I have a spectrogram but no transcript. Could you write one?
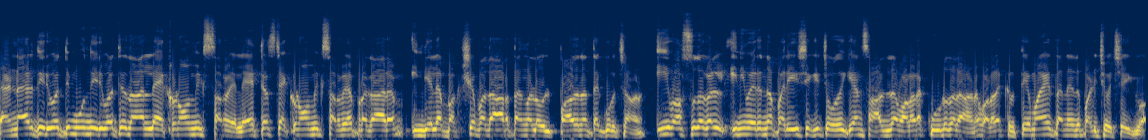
രണ്ടായിരത്തി ഇരുപത്തി മൂന്ന് ഇരുപത്തിനാലിലെ economic survey latest economic survey പ്രകാരം ഇന്ത്യയിലെ ഭക്ഷ്യപദാർത്ഥങ്ങളുടെ ഉൽപാദനത്തെ കുറിച്ചാണ് ഈ വസ്തുതകൾ ഇനി വരുന്ന പരീക്ഷയ്ക്ക് ചോദിക്കാൻ സാധ്യത വളരെ കൂടുതലാണ്. വളരെ കൃത്യമായി തന്നെ ഇത് പഠിച്ചു വെച്ചേക്കുക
